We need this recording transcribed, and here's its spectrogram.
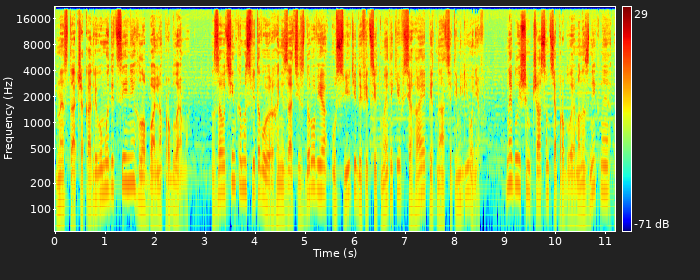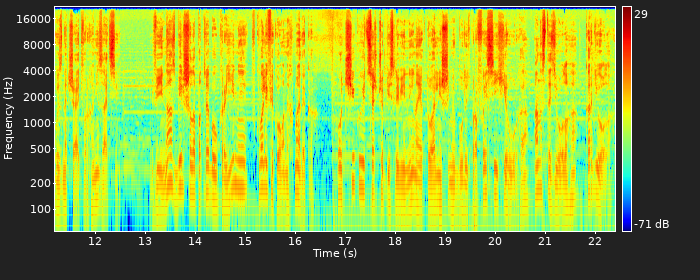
Нестача кадрів у медицині глобальна проблема. За оцінками Світової організації здоров'я, у світі дефіцит медиків сягає 15 мільйонів. Найближчим часом ця проблема не зникне, визначають в організації. Війна збільшила потреби України в кваліфікованих медиках. Очікується, що після війни найактуальнішими будуть професії хірурга, анестезіолога, кардіолога.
